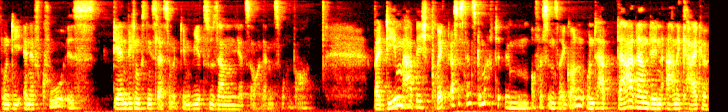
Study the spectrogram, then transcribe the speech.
Und die NFQ ist der Entwicklungsdienstleister, mit dem wir zusammen jetzt auch Lemons One bauen. Bei dem habe ich Projektassistenz gemacht im Office in Saigon und habe da dann den Arne Kalke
